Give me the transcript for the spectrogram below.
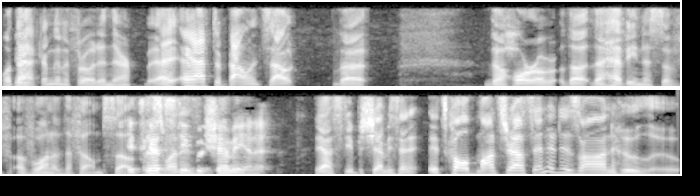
what the Yeah. heck? I'm going to throw it in there. I, I have to balance out the the horror, the the heaviness of of one of the films. So it's this got one Steve is Buscemi in it. yeah, Steve Buscemi's in it. It's called Monster House, and it is on Hulu.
